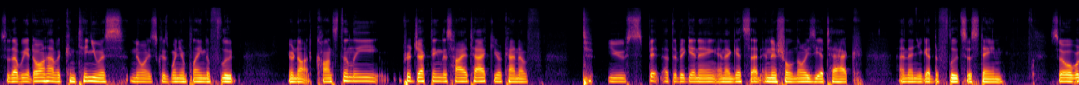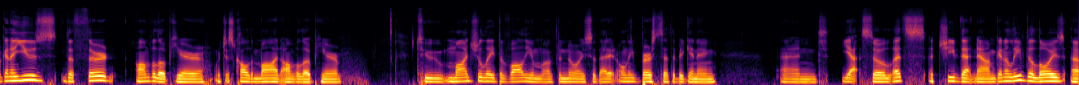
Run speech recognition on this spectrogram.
so that we don't have a continuous noise because when you're playing the flute, you're not constantly projecting this high attack. You're kind of, you spit at the beginning and it gets that initial noisy attack and then you get the flute sustain. So we're going to use the third envelope here, which is called the mod envelope here, to modulate the volume of the noise so that it only bursts at the beginning and yeah, so let's achieve that now. I'm going to leave the noise, uh,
